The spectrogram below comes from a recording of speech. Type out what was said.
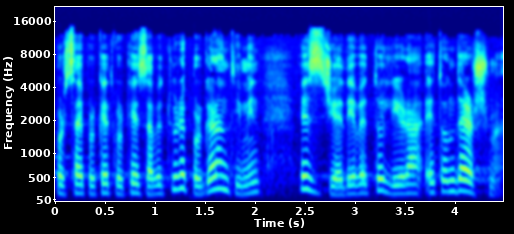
përsa i përket kërkesave të tyre për garantimin e zgjedhjeve të lira e të ndershme.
